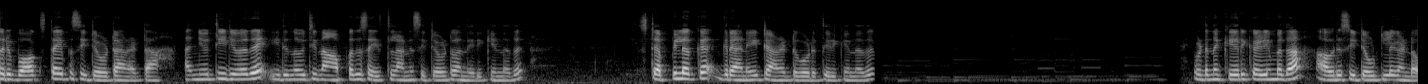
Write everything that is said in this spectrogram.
ഒരു ബോക്സ് ടൈപ്പ് സിറ്റ് ഔട്ടാണ് കേട്ടോ അഞ്ഞൂറ്റി ഇരുപത് ഇരുന്നൂറ്റി നാൽപ്പത് സൈസിലാണ് സിറ്റ് ഔട്ട് വന്നിരിക്കുന്നത്. സ്റ്റെപ്പിലൊക്കെ ഗ്രാനൈറ്റ് ആണ് ഇട്ട് കൊടുത്തിരിക്കുന്നത്. ഇവിടുന്ന് കയറി കഴിയുമ്പോൾ ദാ ആ ഒരു സിറ്റ് ഔട്ടിൽ കണ്ടോ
